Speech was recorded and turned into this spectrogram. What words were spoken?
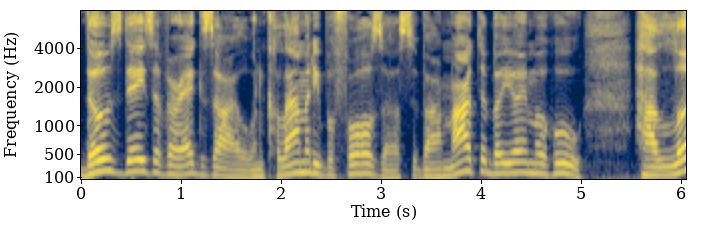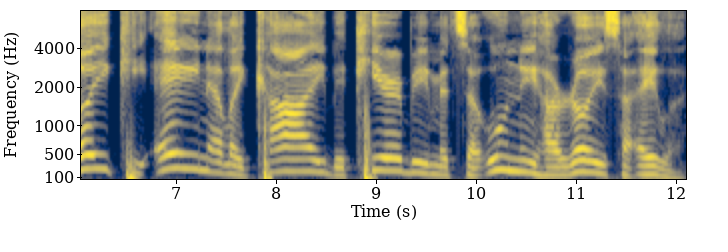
those days of our exile, when calamity befalls us, V'amarta b'yoymahu, haloi ki ein elekai b'kirbi mitzauni harois ha'ela.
